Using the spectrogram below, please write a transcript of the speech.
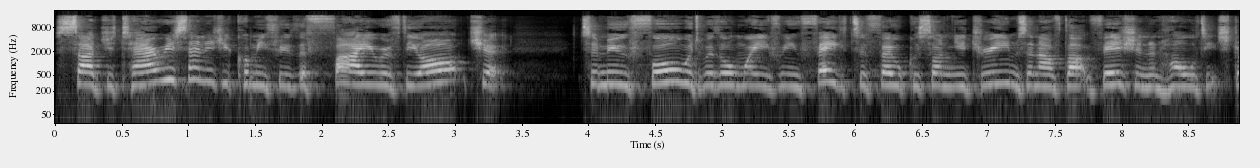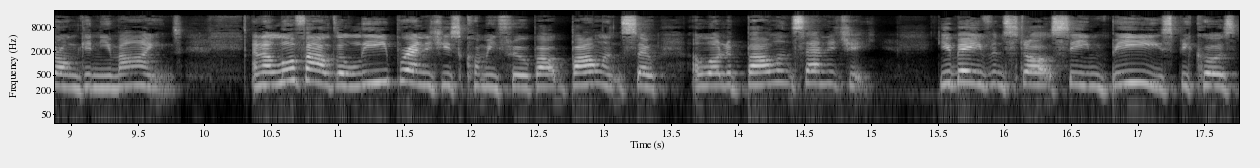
Sagittarius energy coming through, the fire of the archer to move forward with unwavering faith, to focus on your dreams and have that vision and hold it strong in your mind. And I love how the Libra energy is coming through about balance. So a lot of balance energy. You may even start seeing bees because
